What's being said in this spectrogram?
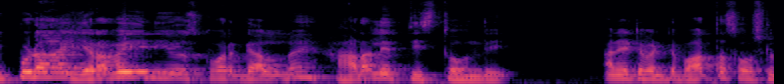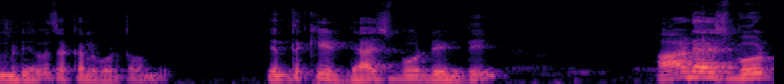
ఇప్పుడు ఆ ఇరవై నియోజకవర్గాలను హడలెత్తిస్తోంది అనేటువంటి వార్త సోషల్ మీడియాలో చక్కర్లు కొడుతోంది. ఇంతకీ డాష్ బోర్డ్ ఏంటి? ఆ డాష్ బోర్డ్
